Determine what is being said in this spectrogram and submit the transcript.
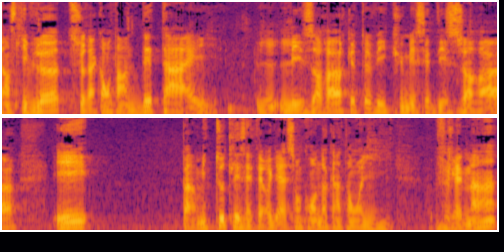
dans ce livre-là, tu racontes en détail les horreurs que tu as vécues, mais c'est des horreurs. Et parmi toutes les interrogations qu'on a quand on lit, vraiment,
